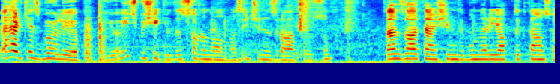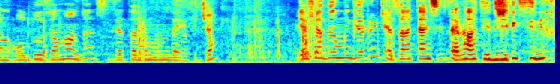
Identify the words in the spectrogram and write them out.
Ve herkes böyle yapıp yiyor. Hiçbir şekilde sorun olmaz. İçiniz rahat olsun. Ben zaten şimdi bunları yaptıktan sonra olduğu zaman da size tadımını da yapacağım. Yaşadığımı görünce zaten siz de rahat edeceksiniz.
